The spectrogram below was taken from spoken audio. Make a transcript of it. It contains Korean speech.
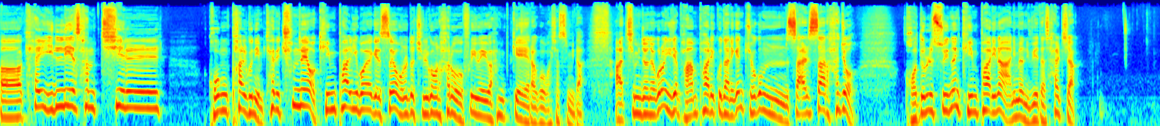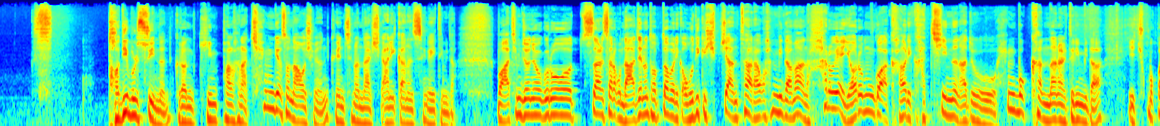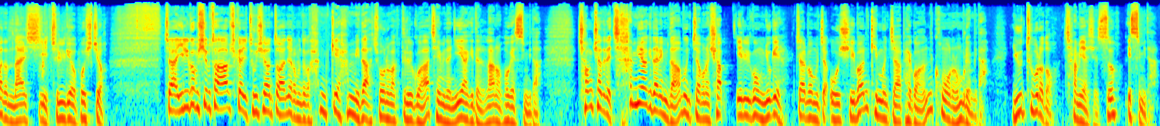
어, K1237 089님, 테디 춥네요. 긴팔 입어야겠어요. 오늘도 즐거운 하루 프리웨이와 함께 라고 하셨습니다. 아침, 저녁으로는 이제 반팔 입고 다니긴 조금 쌀쌀하죠. 거둘 수 있는 긴팔이나 아니면 위에다 살짝 덧입을 수 있는 그런 긴팔 하나 챙겨서 나오시면 괜찮은 날씨가 아닐까 하는 생각이 듭니다. 뭐 아침 저녁으로 쌀쌀하고 낮에는 덥다 보니까 옷 입기 쉽지 않다라고 합니다만 하루에 여름과 가을이 같이 있는 아주 행복한 나날들입니다. 이 축복받은 날씨 즐겨 보시죠. 자, 7시부터 9시까지 2시간 동안 여러분들과 함께 합니다. 좋은 음악들과 재미있는 이야기들 나눠보겠습니다. 청취자들의 참여 기다립니다. 문자번호 샵 1061, 짧은 문자 50원, 긴 문자 100원, 콩으로는 무료입니다. 유튜브로도 참여하실 수 있습니다.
